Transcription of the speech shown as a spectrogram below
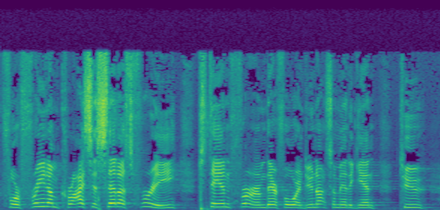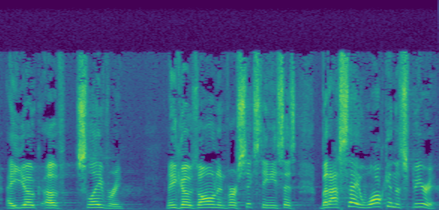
for freedom, Christ has set us free. Stand firm, therefore, and do not submit again to a yoke of slavery. And he goes on in verse 16, he says, But I say, walk in the Spirit,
